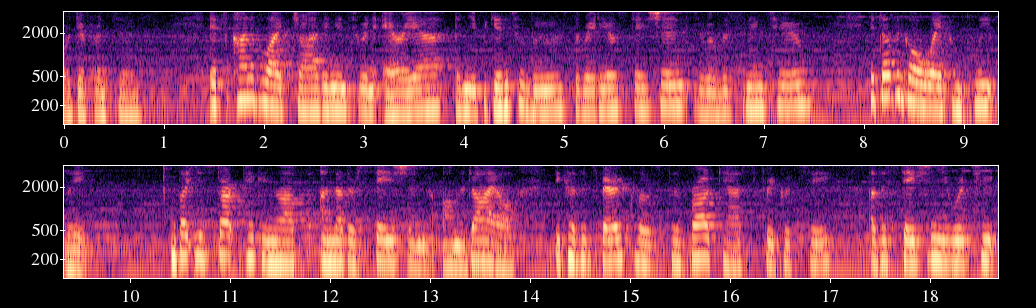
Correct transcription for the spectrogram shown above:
or differences. It's kind of like driving into an area and you begin to lose the radio station you were listening to. It doesn't go away completely, but you start picking up another station on the dial because it's very close to the broadcast frequency of the station you were tu-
